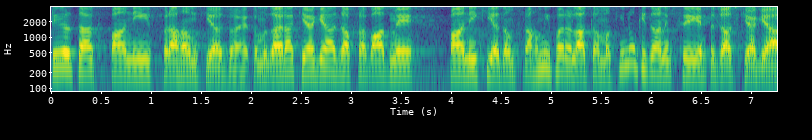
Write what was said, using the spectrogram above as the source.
टेल तक पानी फ्राहम किया जाए। तो मुजाहरा किया गया, जाफराबाद में पानी की अदम फ्राहमी पर इलाका मकीनों की जानब से एहतजाज किया गया।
